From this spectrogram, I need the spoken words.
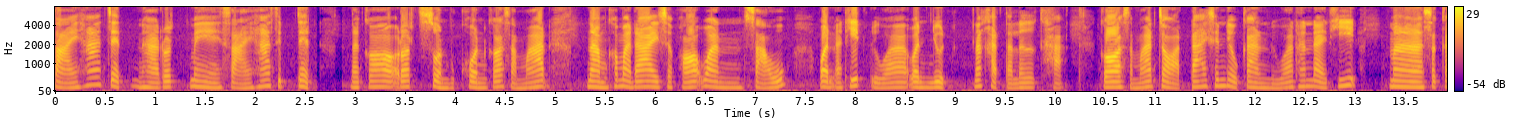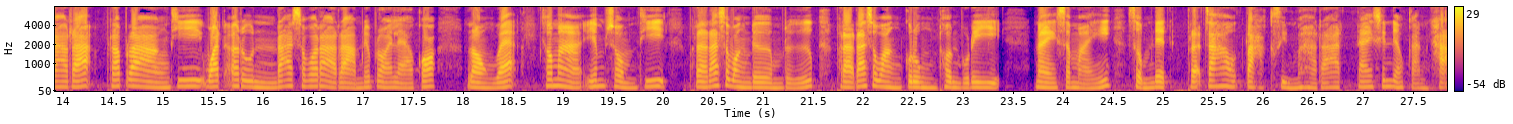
สาย 57 นะคะ รถเมย์สาย 57 แล้วก็รถส่วนบุคคลก็สามารถนำเข้ามาได้เฉพาะวันเสาร์วันอาทิตย์ หรือว่าวันหยุดนักขัดตะเลิกค่ะ ก็สามารถจอดได้เช่นเดียวกัน หรือว่าท่านใดที่มาสการะพระปรางที่วัดอรุณราชวรารามเรียบร้อยแล้ว ก็ลองแวะเข้ามาเยี่ยมชมที่พระราชวังเดิม หรือพระราชวังกรุงธนบุรี ในสมัยสมเด็จพระเจ้าตากสินมหาราชได้เช่นเดียวกันค่ะ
